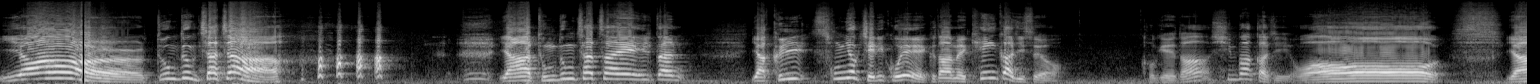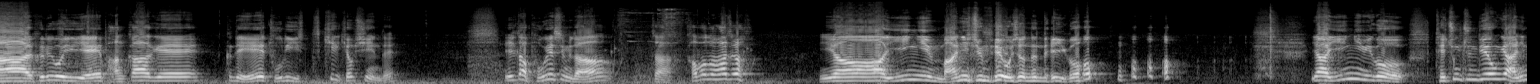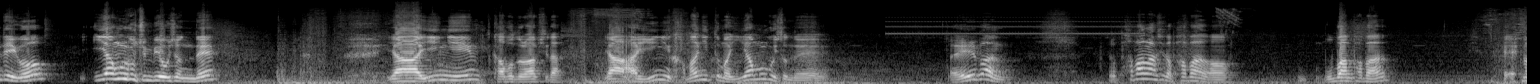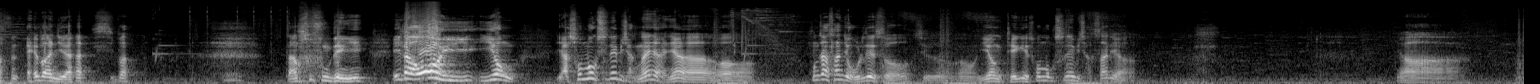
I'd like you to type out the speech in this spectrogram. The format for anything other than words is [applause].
이야 둥둥 차차! 야 둥둥 차차에 일단 야글 속력 제리코에 그 다음에 케인까지 있어요. 거기에다 신반까지. 와야 그리고 이얘 반각에 근데 얘 둘이 스킬 겹치는데? 일단 보겠습니다. 자 가보도록 하죠. 이야 이잉님 많이 [laughs] 준비해 오셨는데 이거 [laughs] 야 이잉님 이거 대충 준비해 온 게 아닌데 이거? 이악 물고 준비해 오셨는데? 야 이잉님 가보도록 합시다. 야 이잉님 가만히 있더만 이악 물고 있었네. 야, 일반 저 파반 합시다 파반. 어. 모반 파반? [laughs] 에반 에반이야 씨발. 짱수풍뎅이? 일단 어이 형. 야 손목 스냅이 장난이 아니야. 어. 혼자 산지 오래됐어 지금. 어, 이 형 되게 손목 스냅이 작살이야 야,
